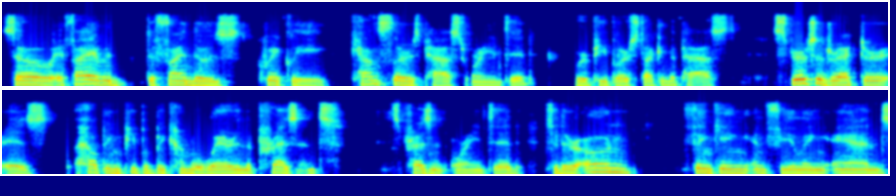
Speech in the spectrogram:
So if I would define those quickly, counselor is past oriented, where people are stuck in the past. Spiritual director is helping people become aware in the present. It's present oriented to their own thinking and feeling and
